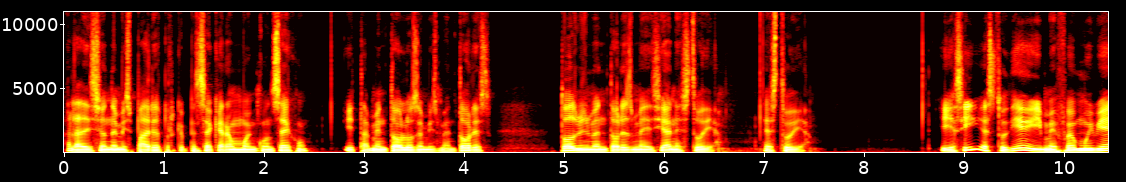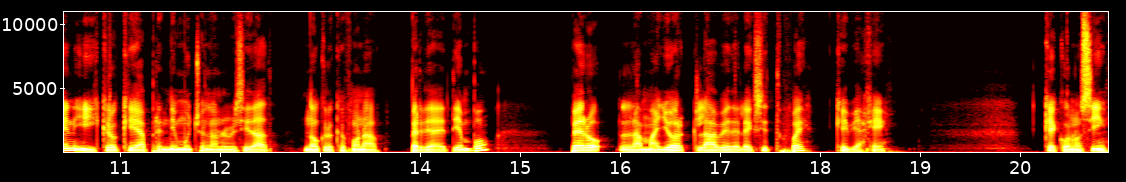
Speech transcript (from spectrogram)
a la decisión de mis padres porque pensé que era un buen consejo y también todos los de mis mentores. Todos mis mentores me decían, estudia, estudia. Y sí, estudié y me fue muy bien y creo que aprendí mucho en la universidad. No creo que fue una pérdida de tiempo, pero la mayor clave del éxito fue que viajé, que conocí,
